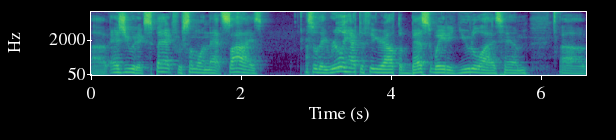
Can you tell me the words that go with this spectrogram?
uh, as you would expect for someone that size. So they really have to figure out the best way to utilize him uh,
